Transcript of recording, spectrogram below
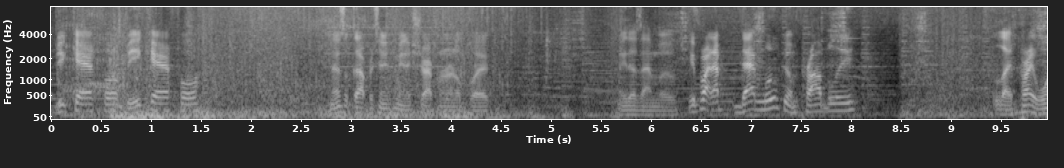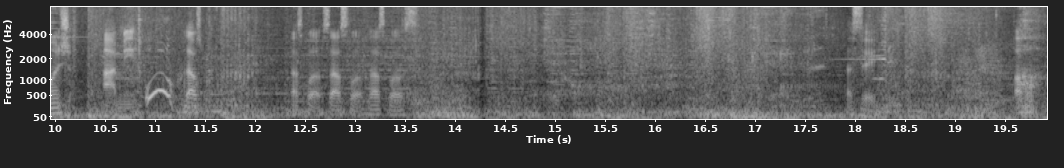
Be careful, be careful. That's a good opportunity for me to sharpen real quick. He does that move. He probably that, that move can probably like probably one shot. I mean, ooh, that was that was close. That was close. That was close. Let's see. Oh.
